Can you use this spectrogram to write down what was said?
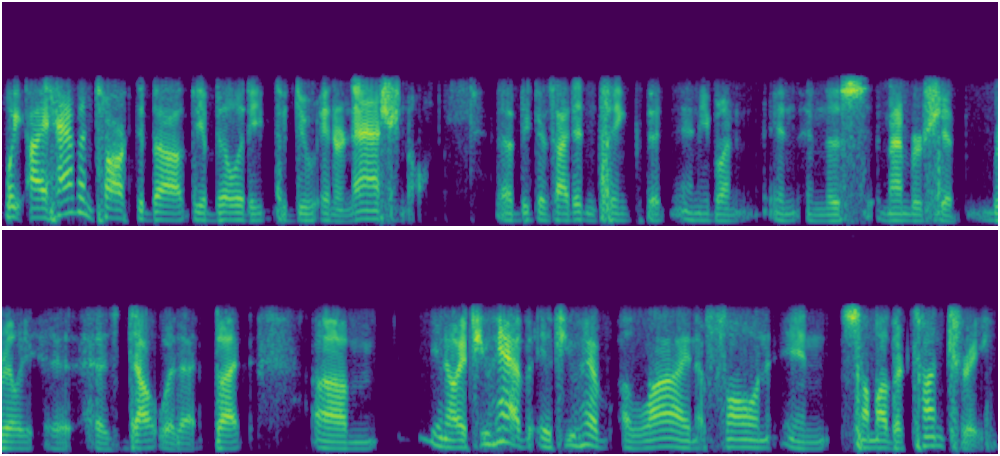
We I haven't talked about the ability to do international uh, because I didn't think that anyone in in this membership really uh, has dealt with it. But um, you know, if you have if you have a line, a phone in some other country,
